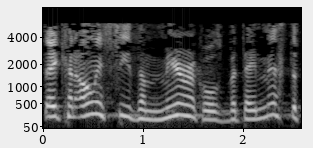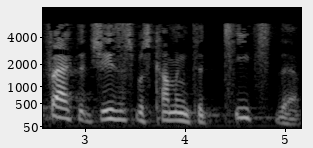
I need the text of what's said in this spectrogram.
They could only see the miracles, but they missed the fact that Jesus was coming to teach them.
